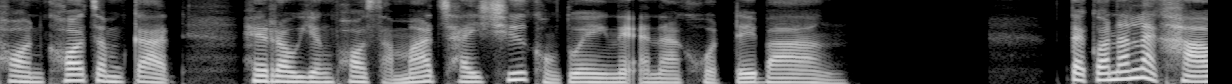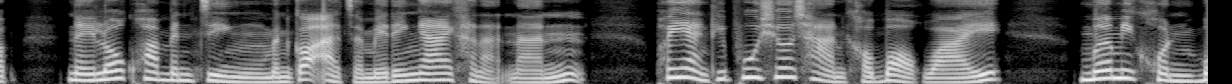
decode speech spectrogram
ทอนข้อจำกัด ให้เรายังพอสามารถใช้ชื่อของตัวเองในอนาคตได้บ้าง แต่ก็นั่นแหละครับ ในโลกความเป็นจริง มันก็อาจจะไม่ได้ง่ายขนาดนั้น เพราะอย่างที่ผู้เชี่ยวชาญเขาบอกไว้ เมื่อมีคนโบ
